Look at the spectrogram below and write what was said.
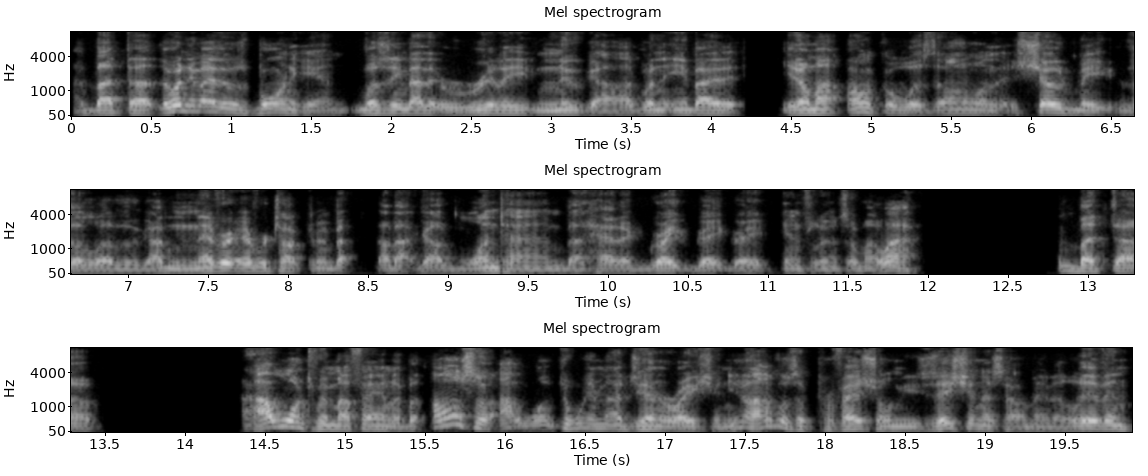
but uh, there wasn't anybody that was born again. Wasn't anybody that really knew God. Wasn't anybody that, you know, my uncle was the only one that showed me the love of God. Never ever talked to me about, about God one time, but had a great, great, great influence on my life. But uh, I want to win my family, but also I want to win my generation. You know, I was a professional musician. That's how I made my living.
